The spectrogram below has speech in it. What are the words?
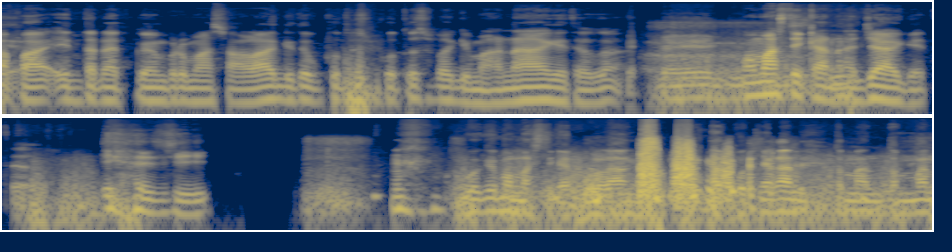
iya apa internet gue yang bermasalah gitu, putus-putus apa gimana gitu. Gitu memastikan sih. aja gitu. iya sih gue kayak memastikan pulang takutnya kan teman-teman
